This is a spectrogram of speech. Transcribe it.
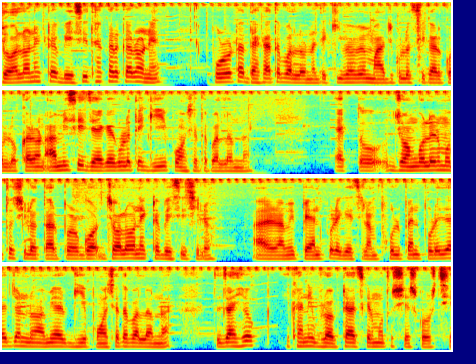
জল অনেকটা বেশি থাকার কারণে পুরোটা দেখাতে পারল না যে কীভাবে মাছগুলো শিকার করল, কারণ আমি সেই জায়গাগুলোতে গিয়ে পৌঁছাতে পারলাম না। এক তো জঙ্গলের মতো ছিল, তারপর জলও অনেকটা বেশি ছিল। আর আমি প্যান্ট পরে গেছিলাম, ফুল প্যান্ট পরে যাওয়ার জন্য আমি আর গিয়ে পৌঁছাতে পারলাম না। তো যাই হোক, এখানেই ব্লগটা আজকের মতো শেষ করছি।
